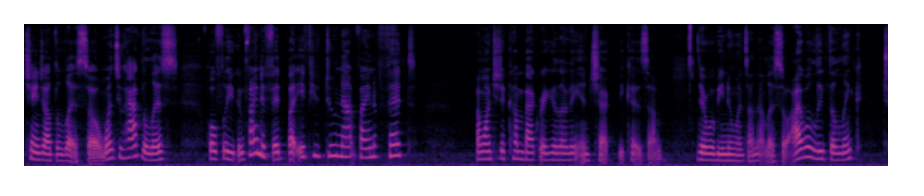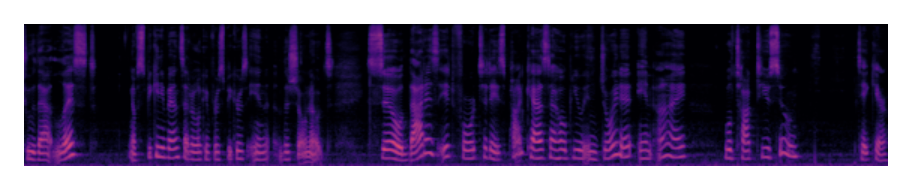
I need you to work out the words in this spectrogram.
change out the list. So once you have the list, hopefully you can find a fit. But if you do not find a fit, I want you to come back regularly and check because um, there will be new ones on that list. So I will leave the link to that list of speaking events that are looking for speakers in the show notes. So that is it for today's podcast. I hope you enjoyed it, and I We'll talk to you soon. Take care.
